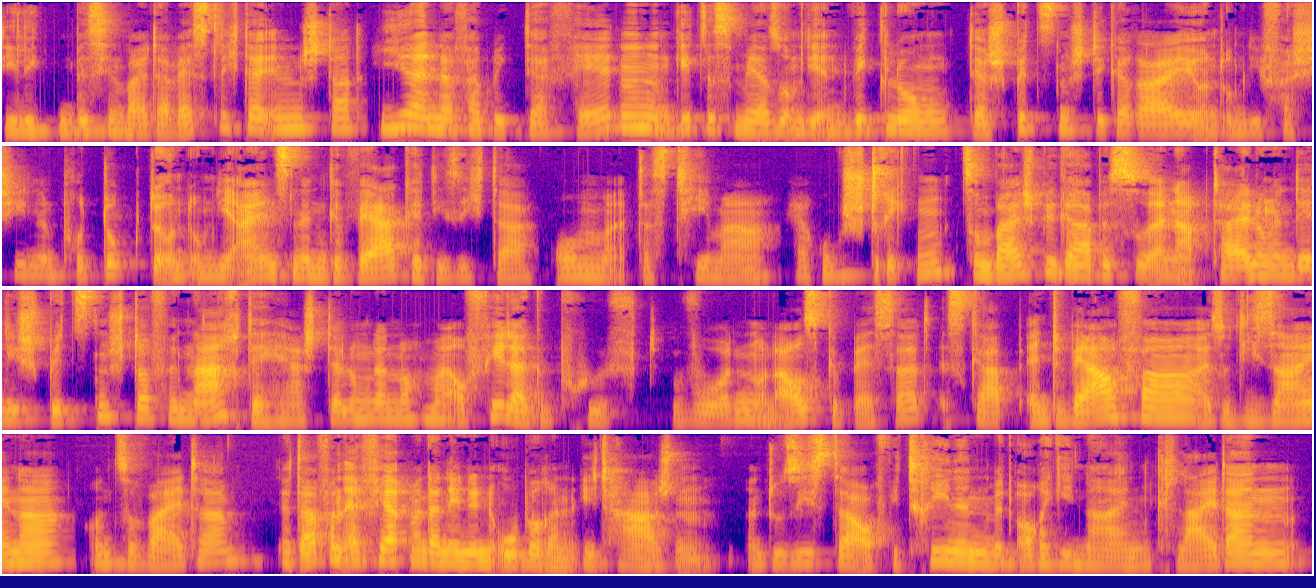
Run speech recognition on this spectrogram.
Die liegt ein bisschen weiter westlich der Innenstadt. Hier in der Fabrik der Fäden geht es mehr so um die Entwicklung der Spitzenstickerei und um die verschiedenen Produkte und um die einzelnen Gewerke, die sich da um das Thema herumstricken. Zum Beispiel gab es so eine Abteilung, in der die Spitzenstoffe nach der Herstellung dann nochmal auf Fehler geprüft wurden und ausgebessert. Es gab Entwerfer, also Designer und so weiter. Davon erfährt man dann in den oberen Etagen. Und du siehst da auch Vitrinen mit originalen Kleidern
